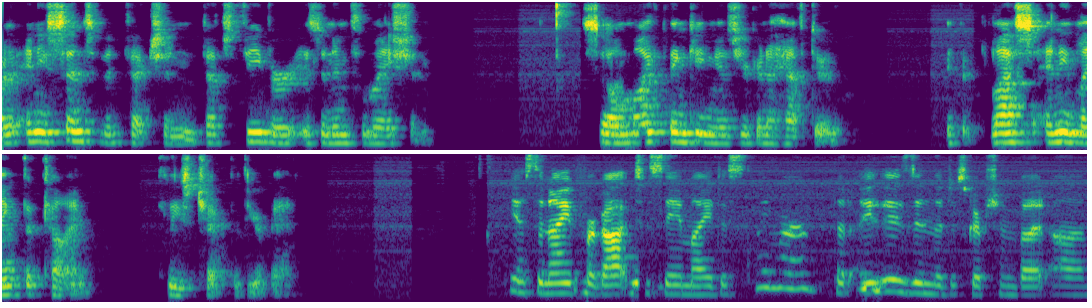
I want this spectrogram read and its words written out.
or any sense of infection, that's fever is an inflammation. So my thinking is you're going to have to, if it lasts any length of time, please check with your vet. Yes, and I forgot to say my disclaimer that it is in the description, but um,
